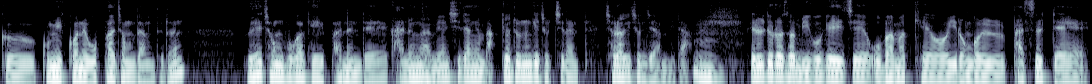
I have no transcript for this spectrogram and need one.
그 구미권의 우파 정당들은 왜 정부가 개입하는데 가능하면 시장에 맡겨두는 게 좋지란 철학이 존재합니다. 음. 예를 들어서 미국의 이제 오바마 케어 이런 걸 봤을 때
